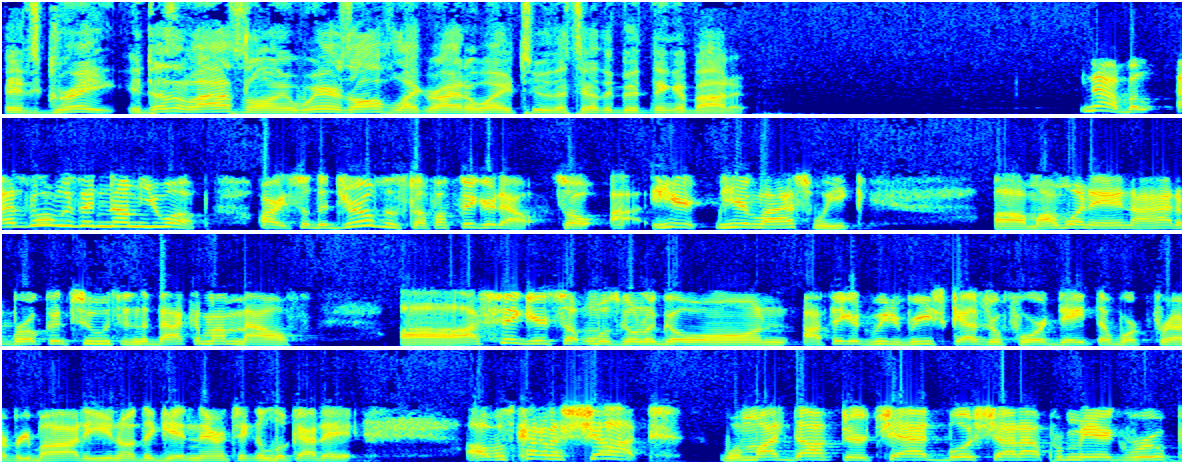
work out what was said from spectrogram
It's great. It doesn't last long. It wears off like right away too. That's the other good thing about it. No, but as long as they numb you up. All right. So the drills and stuff, I figured out. So here, here last week, um, I went in. I had a broken tooth in the back of my mouth. Uh, I figured something was going to go on. I figured we'd reschedule for a date that worked for everybody. You know, they get in there and take a look at it. I was kind of shocked when my doctor, Chad Bush, shout out Premier Group.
